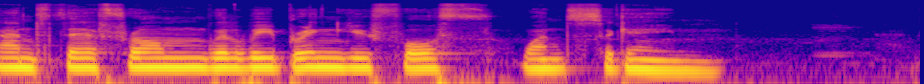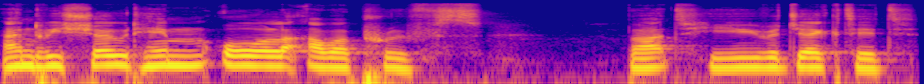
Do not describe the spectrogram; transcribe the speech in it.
and therefrom will we bring you forth once again. And we showed him all our proofs, but he rejected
